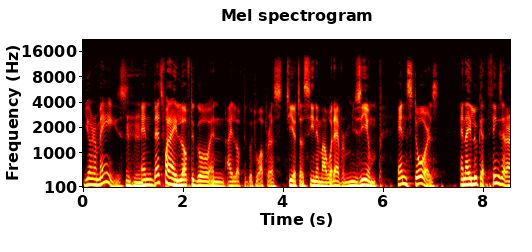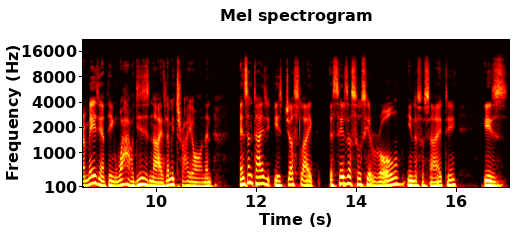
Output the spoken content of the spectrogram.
you're amazed. Mm-hmm. And that's what I love to go and I love to go to operas, theater, cinema, whatever, museum and stores. And I look at things that are amazing and think, wow, this is nice. Let me try on. And, and sometimes it's just like a sales associate role in the society is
